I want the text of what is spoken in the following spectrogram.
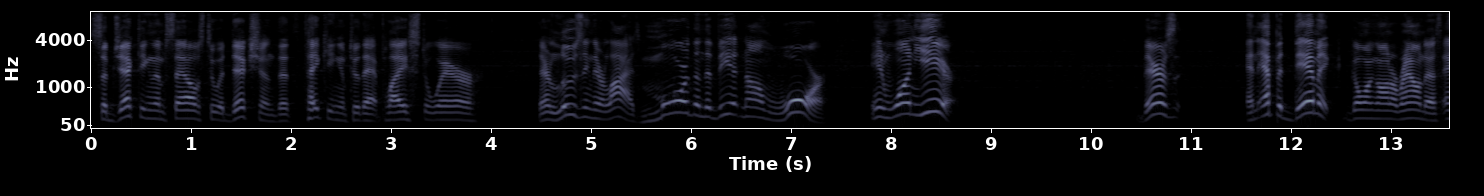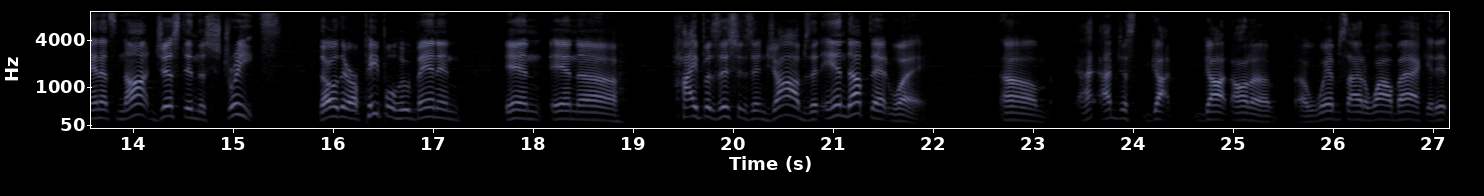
subjecting themselves to addiction that's taking them to that place to where they're losing their lives more than the Vietnam War in one year. There's an epidemic going on around us, and it's not just in the streets. Though there are people who've been in, in, in uh, high positions and jobs that end up that way. Um, I, I, just got, got on a, a website a while back, and it,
